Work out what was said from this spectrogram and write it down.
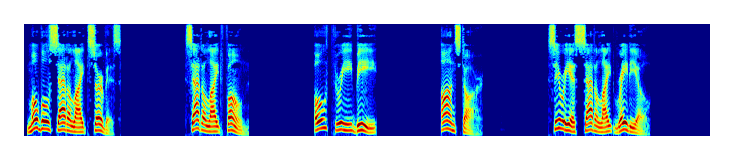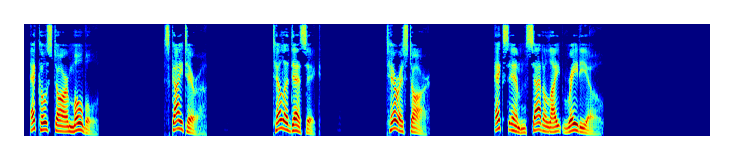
Mobile satellite service Satellite phone O3B OnStar Sirius Satellite Radio EchoStar Mobile Skyterra Teledesic TerreStar XM Satellite Radio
